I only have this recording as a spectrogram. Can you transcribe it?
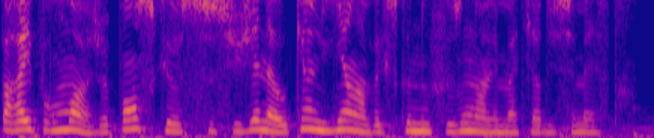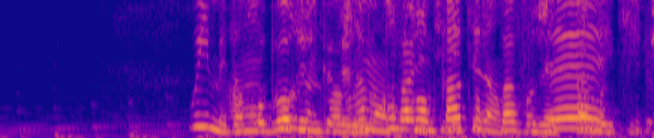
Pareil pour moi, je pense que ce sujet n'a aucun lien avec ce que nous faisons dans les matières du semestre. Oui, mais dans Un mon robot cours, je ne risque vois vraiment pas l'utilité d'un vous projet. et motivé. puis-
